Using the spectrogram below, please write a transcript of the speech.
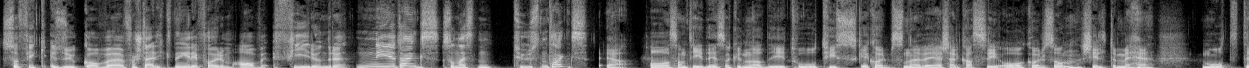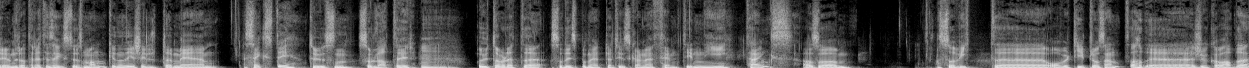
så fikk Zukov forsterkninger i form av 400 nye tanks, så nesten 1000 tanks. Ja, og Samtidig så kunne da de to tyske korpsene ved Tsjerkassy og Korson skilte med mot 336 000 mann, kunne de skilte med 60 000 soldater. Og Utover dette så disponerte tyskerne 59 tanks, altså så vidt uh, over 10% av det Zjukov hadde,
